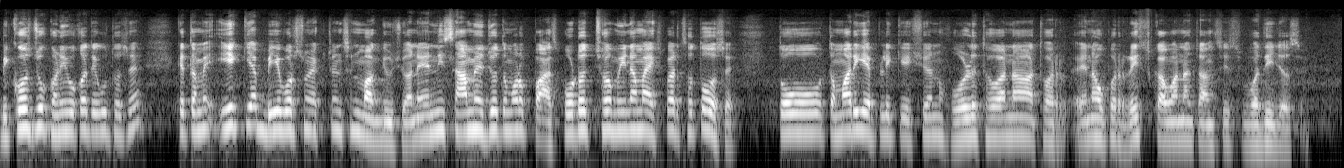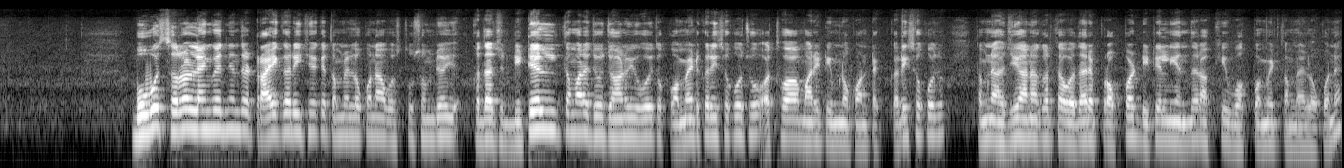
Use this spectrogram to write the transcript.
બિકોઝ જો ઘણી વખત એવું થશે કે તમે એક યા બે વર્ષનું એક્સટેન્શન માગ્યું છે અને એની સામે જો તમારો પાસપોર્ટ જ છ મહિનામાં એક્સપાયર થતો હશે, તો તમારી એપ્લિકેશન હોલ્ડ થવાના અથવા એના ઉપર રિસ્ક આવવાના ચાન્સીસ વધી જશે. બહુ જ સરળ લેંગ્વેજની અંદર ટ્રાય કરી છે કે તમને લોકોને આ વસ્તુ સમજાય. કદાચ ડિટેલ તમારે જો જાણવી હોય તો કોમેન્ટ કરી શકો છો અથવા મારી ટીમનો કોન્ટેક્ટ કરી શકો છો. તમને હજી આના કરતાં વધારે પ્રોપર ડિટેલની અંદર આખી વર્ક પરમિટ તમને લોકોને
